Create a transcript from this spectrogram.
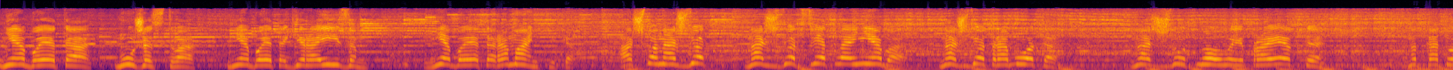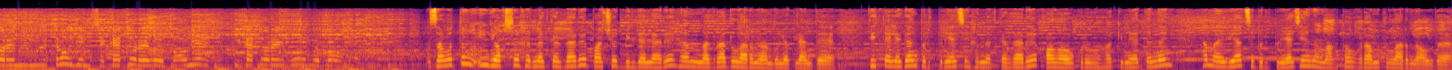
Небо – это мужество, небо – это героизм, небо – это романтика. А что нас ждет? Нас ждет светлое небо, нас ждет работа, нас ждут новые проекты, над которыми мы трудимся, которые выполняем и которые будем выполнять. Заводның иң яхшы хезмәткәрләре почет билдәләре һәм наградалар белән бүләкләнде. Тиктәләгән предприятие хезмәткәрләре Кала округы хакимиятенең һәм авиация предприятиеның мактау грамоталарын алды.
